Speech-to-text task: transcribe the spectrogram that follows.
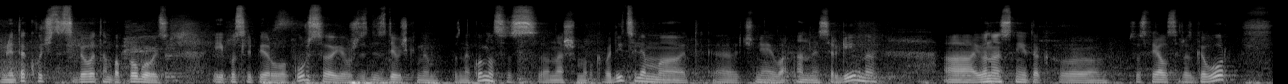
мне так хочется себя в этом попробовать. И после первого курса я уже с девочками познакомился, с нашим руководителем, э, э, Чиняева Анна Сергеевна, а, и у нас с ней так состоялся разговор, а,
